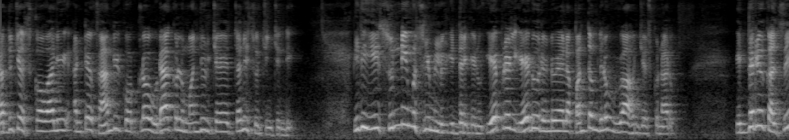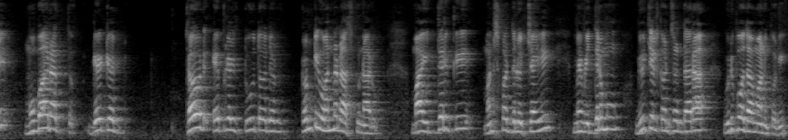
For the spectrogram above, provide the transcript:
రద్దు చేసుకోవాలి అంటే ఫ్యామిలీ కోర్టులో విడాకులు మంజూరు చేయొచ్చని సూచించింది. ఇది సున్నీ ముస్లింలు ఇద్దరికిను. ఏప్రిల్ ఏడు రెండు వేల పంతొమ్మిదిలో వివాహం చేసుకున్నారు. ఇద్దరూ కలిసి ముబారత్ dated third April two thousand twenty one రాసుకున్నారు. మా ఇద్దరికి మనస్పర్ధలు వచ్చాయి మేమిద్దరము మ్యూచువల్ కన్సర్న్ ద్వారా విడిపోదామనుకుని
